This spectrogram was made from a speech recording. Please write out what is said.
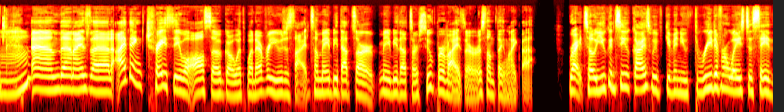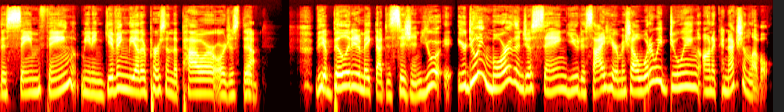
Mhm. And then I said, I think Tracy will also go with whatever you decide. So maybe that's our maybe that's our supervisor or something like that. Right. So you can see, guys, we've given you three different ways to say the same thing, meaning giving the other person the power or just the Yeah. The ability to make that decision. You're you're doing more than just saying you decide here, Michelle. What are we doing on a connection level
